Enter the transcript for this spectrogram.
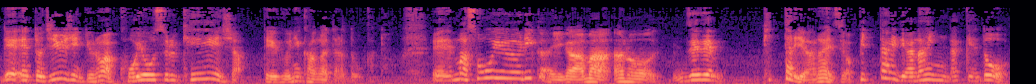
で、えっと、自由人っていうのは雇用する経営者っていう風に考えたらどうかと。えー、まあそういう理解が、まあ、あの、全然ぴったりではないですよ。ぴったりではないんだけど、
